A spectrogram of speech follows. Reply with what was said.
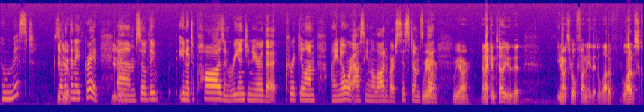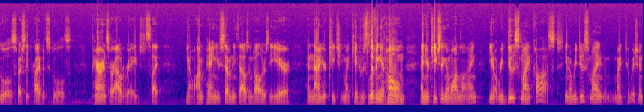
who missed seventh and eighth grade. You do. Um, so they, you know, to pause and re-engineer the curriculum. I know we're asking a lot of our systems, We but are. We are. And I can tell you that, you know, it's real funny that a lot of a lot of schools, especially private schools, parents are outraged. It's like, you know, I'm paying you seventy thousand dollars a year, and now you're teaching my kid who's living at home, and you're teaching him online. You know, reduce my cost. You know, reduce my my tuition.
